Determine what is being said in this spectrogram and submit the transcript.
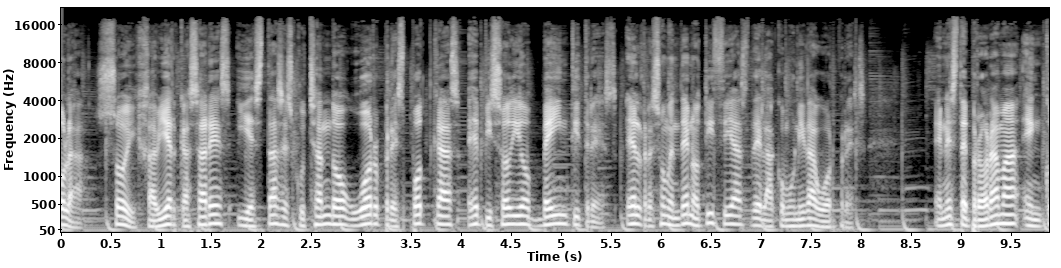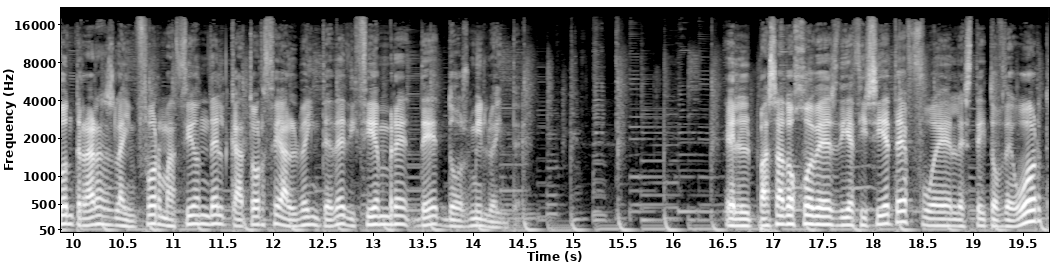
Hola, soy Javier Casares y estás escuchando WordPress Podcast episodio 23, el resumen de noticias de la comunidad WordPress. En este programa encontrarás la información del 14 al 20 de diciembre de 2020. El pasado jueves 17 fue el State of the World,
